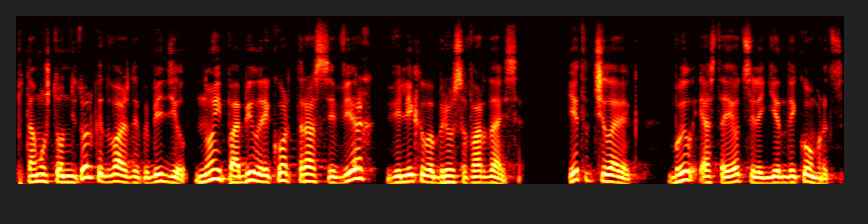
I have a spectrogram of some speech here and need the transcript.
потому что он не только дважды победил, но и побил рекорд трассы вверх великого Брюса Фордайса. И этот человек был и остается легендой Комрадс.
